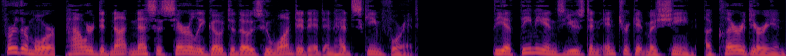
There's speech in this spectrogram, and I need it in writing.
Furthermore, power did not necessarily go to those who wanted it and had schemed for it. The Athenians used an intricate machine, a kleroterion,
